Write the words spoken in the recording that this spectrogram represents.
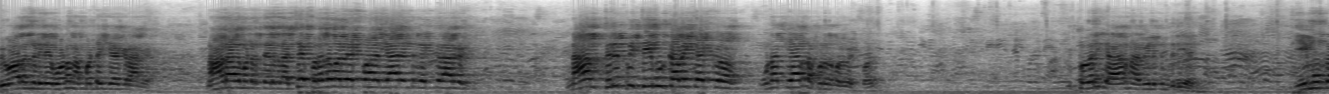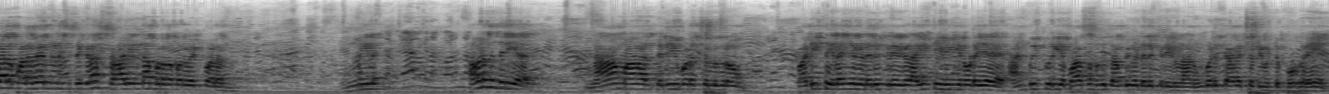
விவாதங்களிலே போன நம்மகிட்ட கேட்கிறாங்க நாடாளுமன்ற தேர்தலாச்சே பிரதமர் வேட்பாளர் யார் என்று கேட்கிறார்கள். நாம் திருப்பி திமுகவை கேட்கிறோம். உனக்கு யார் பிரதமர் வேட்பாளர்? இப்ப வரைக்கும் யாரும் அவிகளுக்கும் தெரியாது. திமுக பல பேர் நினைச்சிட்டு இருக்கிறான் ஸ்டாலின் தான் பிரதமர் வேட்பாளர் உண்மையில அவனுக்கும் தெரியாது. நாம் ஆனால் தெளிவுபட சொல்லுகிறோம். படித்த இளைஞர்கள் இருக்கிறீர்கள் ஐடி விங்கினுடைய பாசமுக்கு பாசமிகு தம்பிகள் இருக்கிறீர்கள். நான் உங்களுக்காக சொல்லிவிட்டு போகிறேன்.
